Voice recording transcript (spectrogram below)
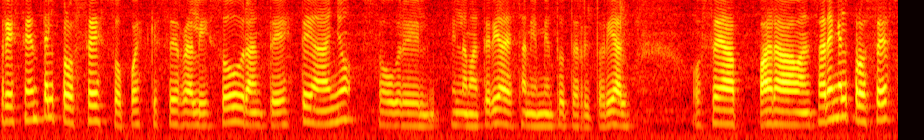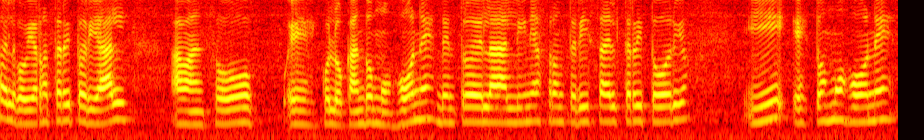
presenta el proceso pues, que se realizó durante este año sobre en la materia de saneamiento territorial. O sea, para avanzar en el proceso, el gobierno territorial avanzó eh, colocando mojones dentro de la línea fronteriza del territorio y estos mojones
